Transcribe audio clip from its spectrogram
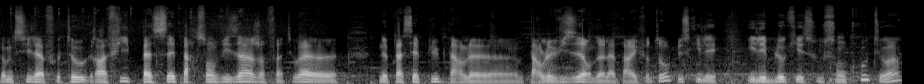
Comme si la photographie passait par son visage, enfin tu vois, euh, ne passait plus par le, par le viseur de l'appareil photo, puisqu'il est, il est bloqué sous son cou, tu vois.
